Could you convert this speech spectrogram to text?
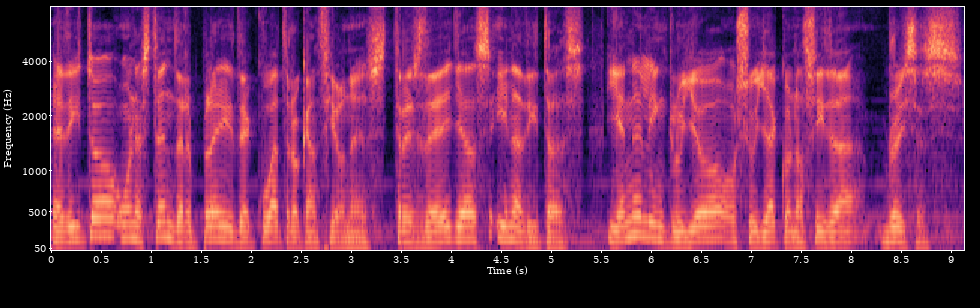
editó un extender play de cuatro canciones, tres de ellas inéditas, y en él incluyó su ya conocida Breezes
